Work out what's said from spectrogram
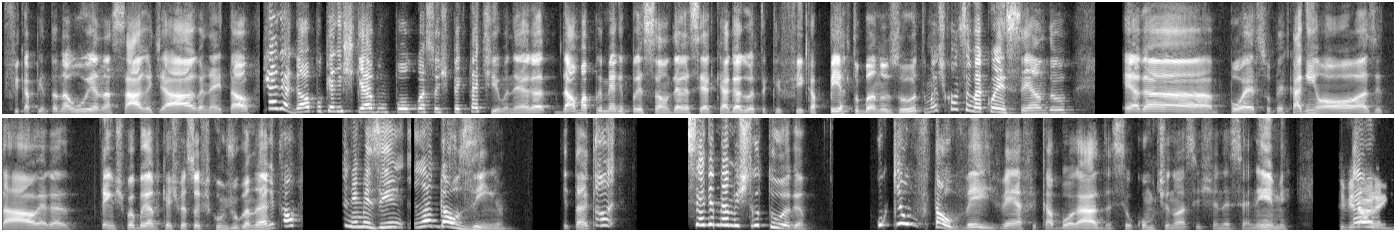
fica pintando a unha na sala de aula, né, e tal. Que é legal porque eles quebram um pouco a sua expectativa, né? Ela dá uma primeira impressão dela ser aquela garota que fica perturbando os outros, mas quando você vai conhecendo, ela, pô, é super carinhosa e tal, ela tem os problemas que as pessoas ficam julgando ela, então, um animezinho legalzinho. Então, então, segue a mesma estrutura. O que eu talvez venha a ficar bolada se eu continuar assistindo esse anime Se virarem.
